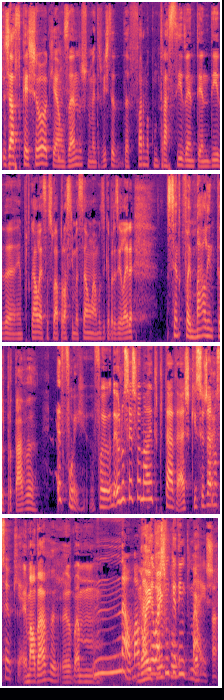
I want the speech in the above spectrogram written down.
já se queixou aqui há uns anos, numa entrevista, da forma como terá sido entendida em Portugal essa sua aproximação à música brasileira, sendo que foi mal interpretada. Foi, foi. Eu não sei se foi mal interpretada, acho que isso eu já não sei o que é. É maldade? Eh, hum, Não, maldade Não é eu acho um bocadinho demais. É- ah.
